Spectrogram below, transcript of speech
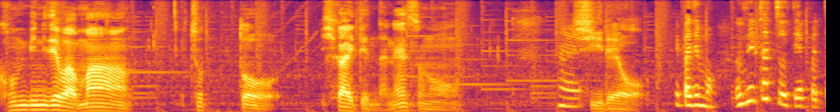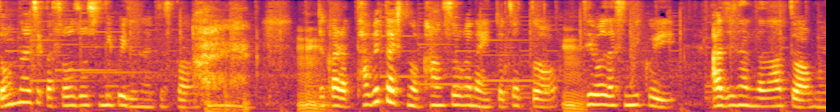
コンビニではまあちょっと控えてんだねそのはい。仕入れをやっぱでも梅かつおってやっぱりどんな味か想像しにくいじゃないですか。はい、うん。だから食べた人の感想がないとちょっとうん。手を出しにくい味なんだなとは思っ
